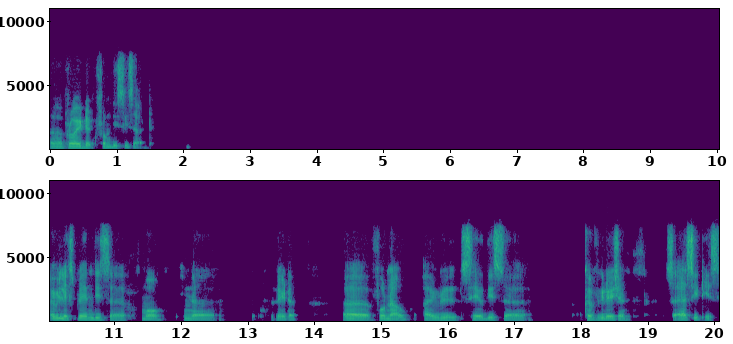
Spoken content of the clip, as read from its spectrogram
uh, provided from this wizard I will explain this uh, more in uh, later uh, for now I will save this configuration as it is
